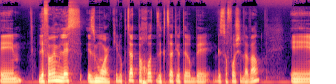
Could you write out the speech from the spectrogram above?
אה, לפעמים less is more, כאילו קצת פחות זה קצת יותר ב, בסופו של דבר. אה,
